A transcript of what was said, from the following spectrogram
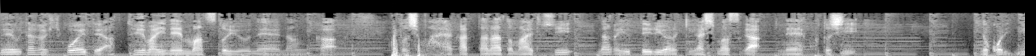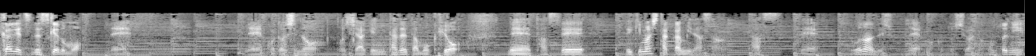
ね、歌が聞こえて、あっという間に年末というね、なんか、今年も早かったなと毎年なんか言っているような気がしますが、ね、今年、残り2ヶ月ですけども、ね、ね、今年の年明けに立てた目標、ね、達成できましたか皆さん。達成、ね、どうなんでしょうね。まあ、今年はね、本当に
